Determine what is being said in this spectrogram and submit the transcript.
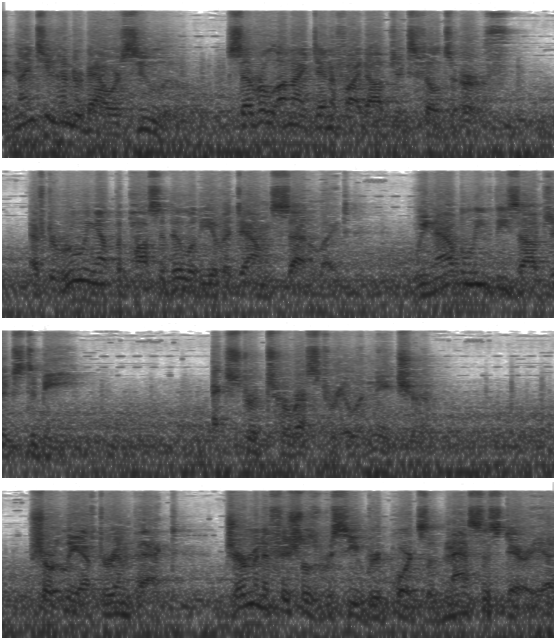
At 1900 hour Zulu, several unidentified objects fell to Earth. After ruling out the possibility of a downed satellite, we now believe these objects to be extraterrestrial in nature. Shortly after impact, German officials received reports of mass hysteria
